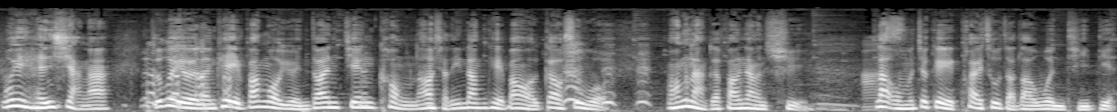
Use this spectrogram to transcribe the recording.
我也很想啊。如果有人可以帮我远端监控，然后小叮当可以帮我告诉我往哪个方向去，那我们就可以快速找到问题点。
